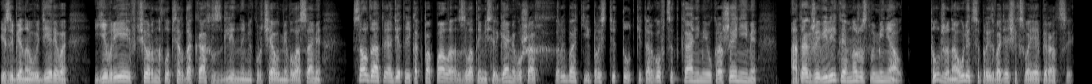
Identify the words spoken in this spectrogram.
из эбенового дерева, евреи в черных лапсердаках с длинными курчавыми волосами, солдаты, одетые как попало, с золотыми серьгами в ушах, рыбаки, проститутки, торговцы тканями и украшениями, а также великое множество менял, тут же на улице производящих свои операции.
